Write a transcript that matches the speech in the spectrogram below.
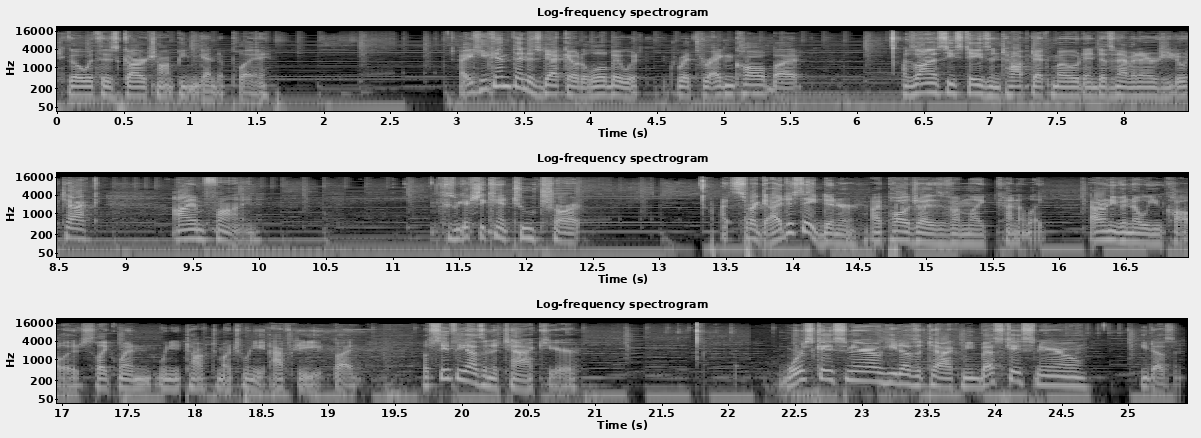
to go with his Garchomp he can get into play. he can thin his deck out a little bit with, with Dragon Call, but as long as he stays in top deck mode and doesn't have an energy to attack, I am fine. Because we actually can't two-chart. Sorry, I just ate dinner. I apologize if I'm like kind of like I don't even know what you call it. It's like when when you talk too much when you after you eat. But let's see if he has an attack here. Worst case scenario, he does attack me. Best case scenario, he doesn't.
